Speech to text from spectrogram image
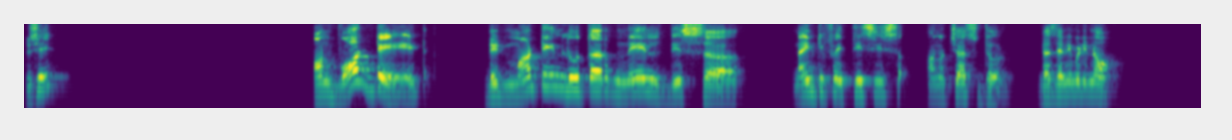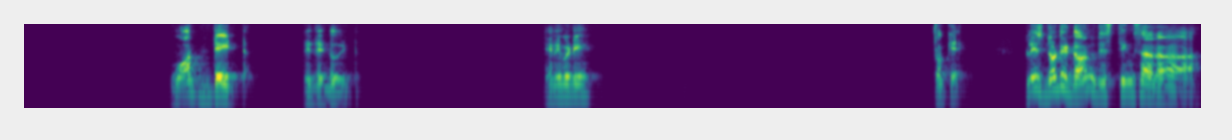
You see? On what date did Martin Luther nail this uh, 95 theses on a church door? Does anybody know? What date did they do it? Anybody? Okay. Please note it down. These things are uh,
